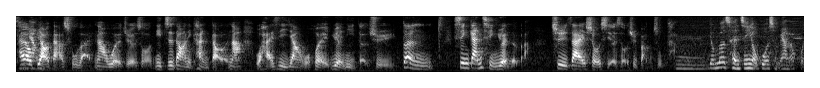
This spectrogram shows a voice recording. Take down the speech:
他有表达出来，那我也觉得说，你知道你看到了，那我还是一样，我会愿意的去更心甘情愿的吧，去在休息的时候去帮助他。嗯，有没有曾经有过什么样的回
